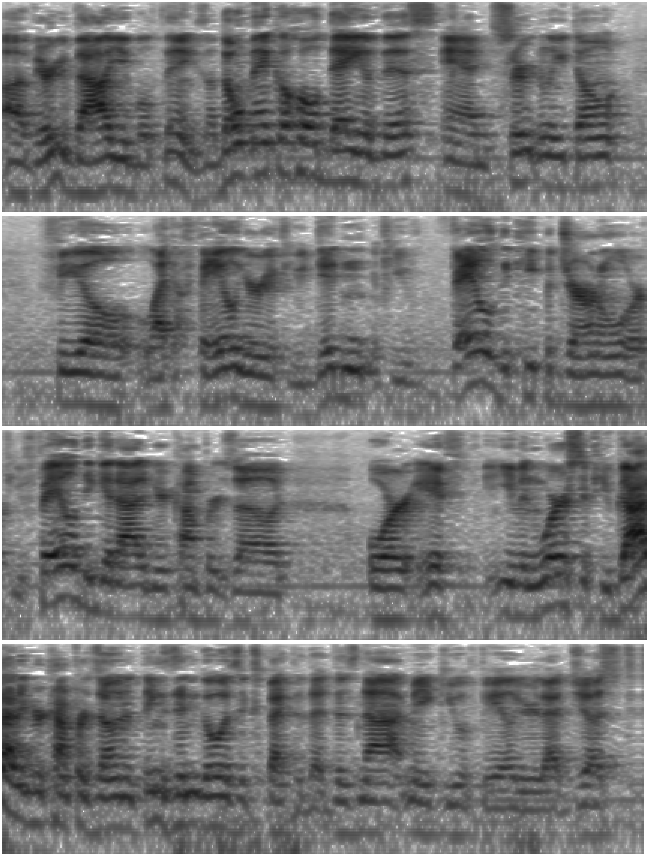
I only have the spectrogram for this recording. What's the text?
uh, very valuable things. Now, don't make a whole day of this, and certainly don't feel like a failure if you didn't, if you failed to keep a journal, or if you failed to get out of your comfort zone, or if even worse, if you got out of your comfort zone and things didn't go as expected, that does not make you a failure. That just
